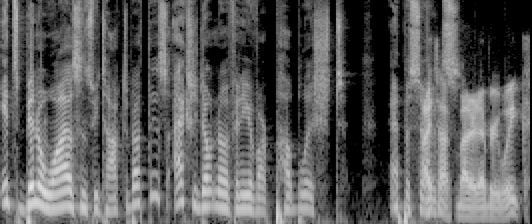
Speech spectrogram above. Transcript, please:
it's been a while since we talked about this. I actually don't know if any of our published episodes. I talk about it every week.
